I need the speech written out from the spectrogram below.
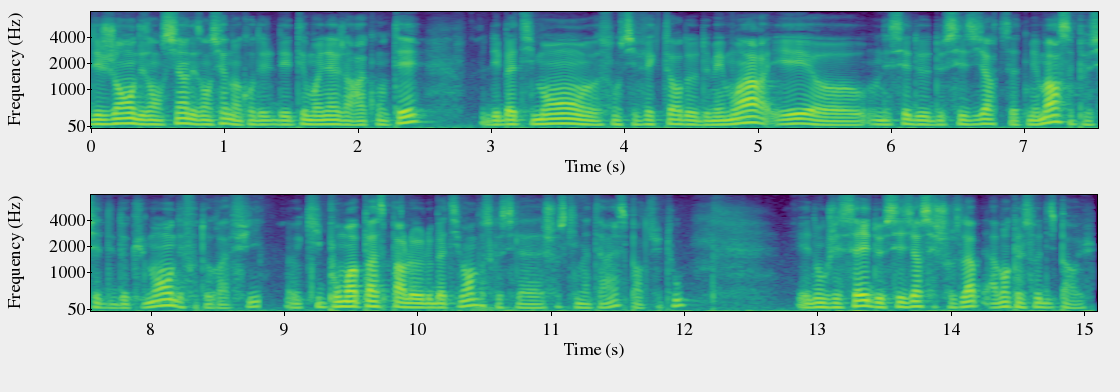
Des gens, des anciens, des anciennes ont encore des, des témoignages à raconter. Les bâtiments euh, sont aussi vecteurs de, mémoire et euh, on essaie de, saisir cette mémoire. Ça peut aussi être des documents, des photographies, euh, qui pour moi passent par le, bâtiment parce que c'est la chose qui m'intéresse par-dessus tout. Et donc j'essaye de saisir ces choses-là avant qu'elles soient disparues.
